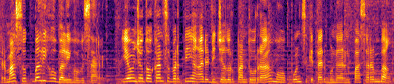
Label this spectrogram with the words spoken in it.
termasuk baliho-baliho besar. Ia mencontohkan seperti yang ada di jalur Pantura maupun sekitar Bundaran Pasar Rembang.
